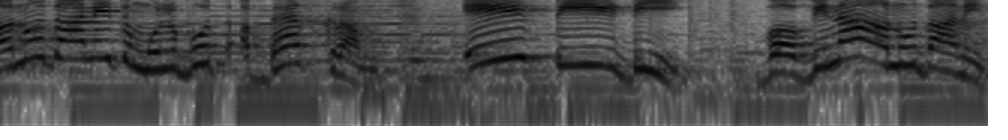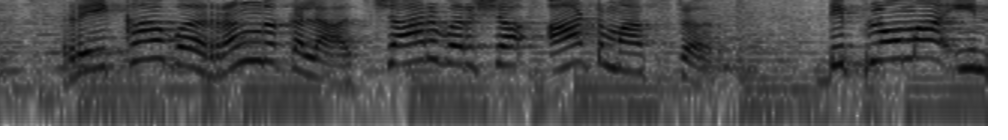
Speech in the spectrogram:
अनुदानित मूलभूत अभ्यासक्रम ए टी डी व विना अनुदानित रेखा व रंगकला चार वर्ष art master diploma in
